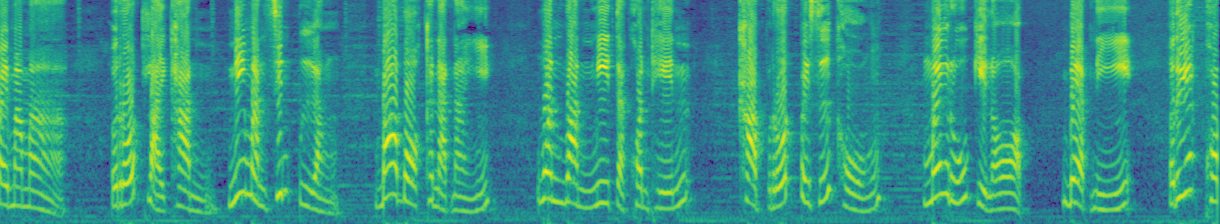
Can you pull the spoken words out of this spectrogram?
ไปมามารถหลายคัน นี่มันสิ้นเปลือง บ้าบอกขนาดไหน วันๆมีแต่คอนเทนต์ ขับรถไปซื้อของ ไม่รู้กี่รอบ แบบนี้เรียกพอ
